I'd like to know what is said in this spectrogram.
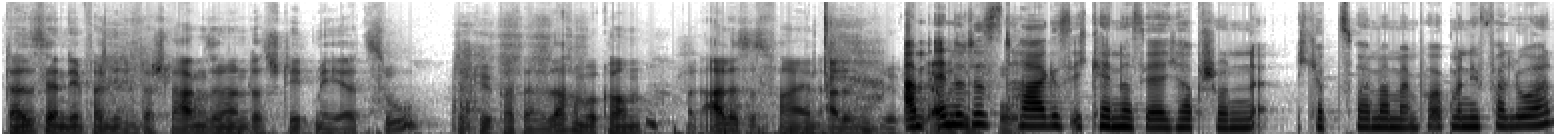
das ist ja in dem Fall nicht unterschlagen, sondern das steht mir ja zu. Der Typ hat seine Sachen bekommen und alles ist fein, alle sind glücklich. Am Ende des froh. Tages, ich kenne das ja, ich habe schon, ich habe zweimal mein Portemonnaie verloren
